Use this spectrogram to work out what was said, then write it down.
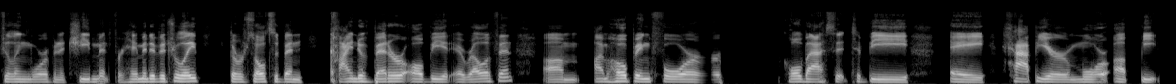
feeling more of an achievement for him individually the results have been kind of better, albeit irrelevant. Um, I'm hoping for Cole Bassett to be a happier, more upbeat,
